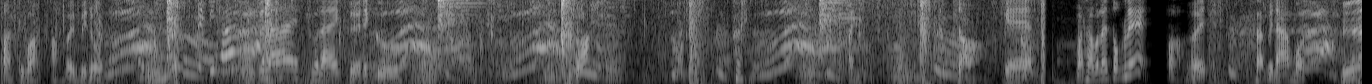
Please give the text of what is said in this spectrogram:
ทมาสิวะอ้าวเฮ้ยไม่โดนไม่เป็นไรไม่เป็นไรเกิดได้กูวะไอ้ดอกแกมาทำอะไรตรงนี้อ๋อเฮ้ยสับไปหน้าหมดเนื้อ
